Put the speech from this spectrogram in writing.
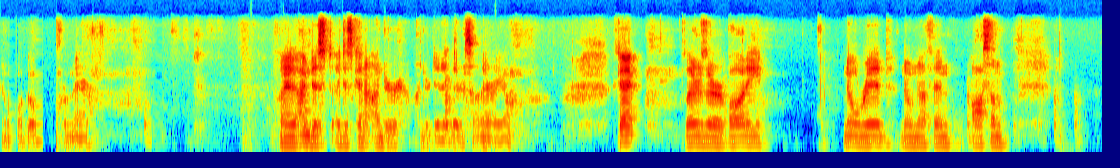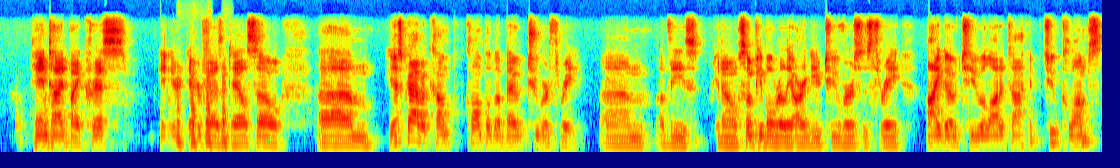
and we'll go from there. I, I'm just I just kind of under underdid it there, so there we go. Okay, so there's our body. No rib, no nothing. Awesome. Hand tied by Chris. Get your get your pheasant tail. So um, you just grab a clump clump of about two or three um, of these. You know, some people really argue two versus three. I go two a lot of time, two clumps,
